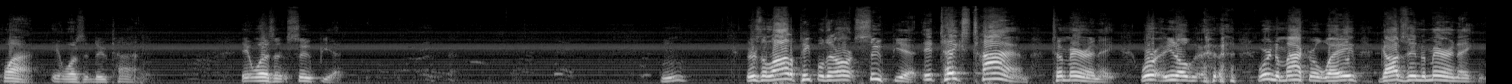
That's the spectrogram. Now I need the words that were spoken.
Why? It wasn't due time. It wasn't soup yet. Hmm? There's a lot of people that aren't soup yet. It takes time to marinate. We're, you know, we're in the microwave. God's into marinating.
